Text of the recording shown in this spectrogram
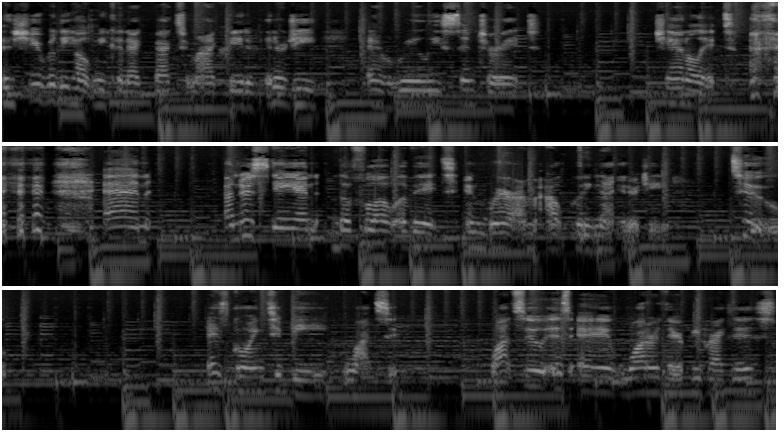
and she really helped me connect back to my creative energy and really center it channel it and understand the flow of it and where I'm outputting that energy. Two is going to be Watsu. Watsu is a water therapy practice.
